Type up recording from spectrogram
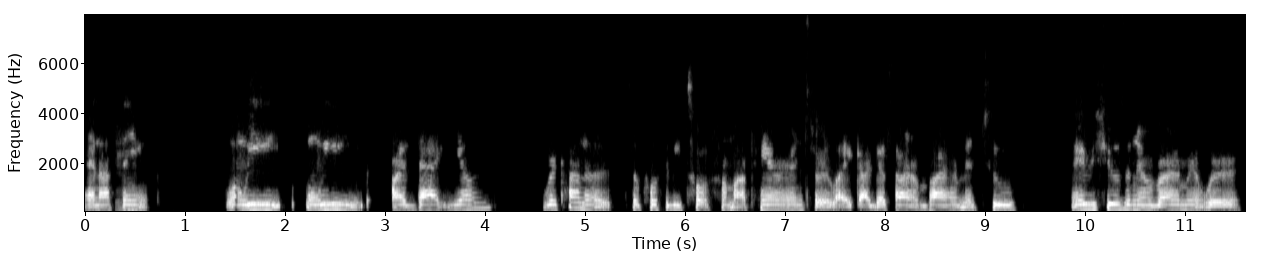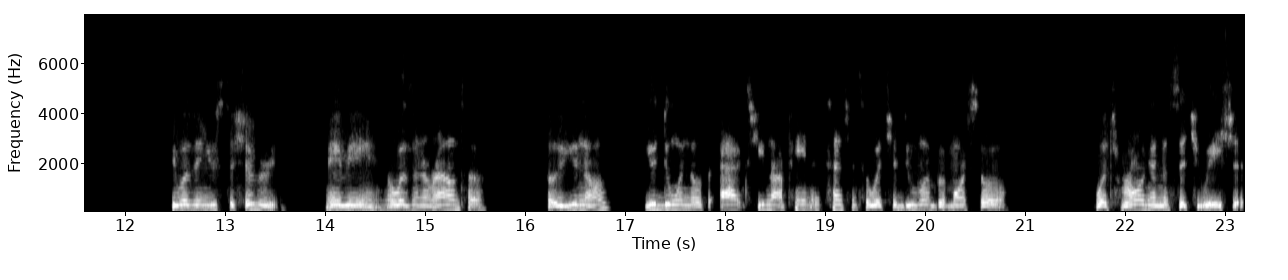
And I Yeah. think when we when we are that young, we're kind of supposed to be taught from our parents or like I guess our environment too. Maybe she was in an environment where she wasn't used to chivalry. Maybe it wasn't around her. So, you know, you're doing those acts, you're not paying attention to what you're doing, but more so what's wrong in the situation.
